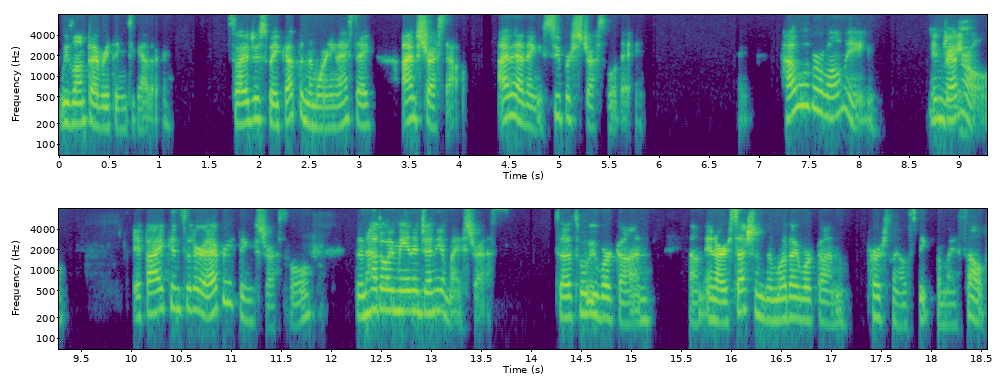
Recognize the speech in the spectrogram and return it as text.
we lump everything together. So I just wake up in the morning and I say, I'm stressed out. I'm having a super stressful day. Right? How overwhelming in right. general. If I consider everything stressful, then how do I manage any of my stress? So that's what we work on um, in our sessions and what I work on personally. I'll speak for myself.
